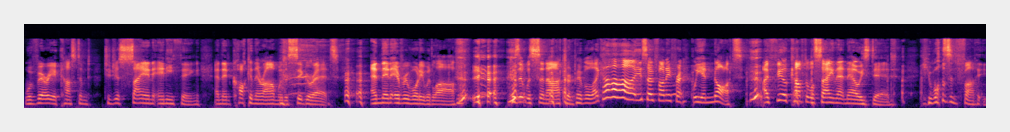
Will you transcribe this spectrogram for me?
were very accustomed to just saying anything and then cocking their arm with a cigarette, and then everybody would laugh. Yeah, because it was Sinatra, and people were like, "Ah, you're so funny, Frank." Well, you're not. I feel comfortable saying that now. He's dead. He wasn't funny.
